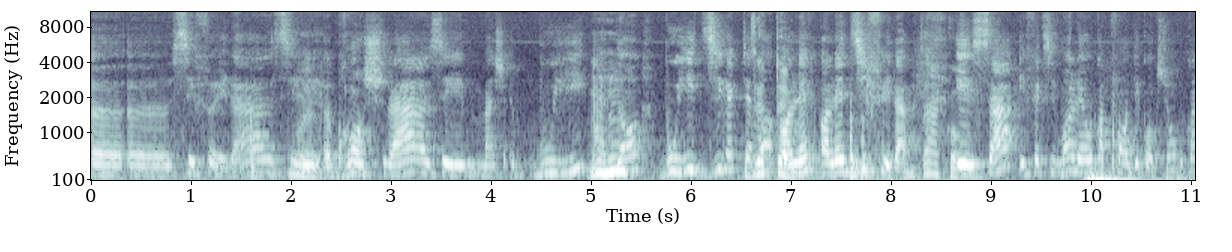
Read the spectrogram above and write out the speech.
euh, euh, ces feuilles-là, ces euh, branches-là, ces bouillies, mm bouillies directement en lait, en lait diffé là. Et ça, effectivement, là, on a fait en décoction, on peut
